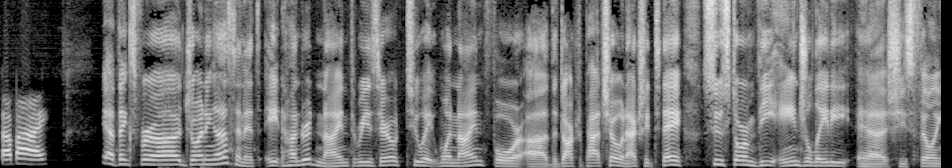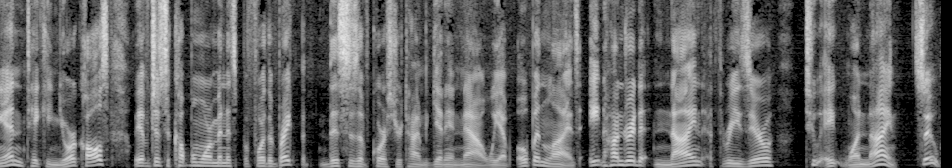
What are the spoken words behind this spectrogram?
Bye bye. Yeah, thanks for uh, joining us. And it's 800 930 2819 for uh, the Dr. Pat Show. And actually, today, Sue Storm, the angel lady, uh, she's filling in, taking your calls. We have just a couple more minutes before the break, but this is, of course, your time to get in now. We have open lines 800 930 2819. Sue.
